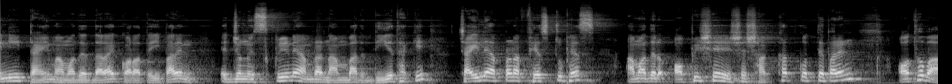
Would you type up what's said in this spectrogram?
এনি টাইম আমাদের দ্বারাই করাতেই পারেন। এর জন্য স্ক্রিনে আমরা নাম্বার দিয়ে থাকি। চাইলে আপনারা ফেস টু ফেস আমাদের অফিসে এসে সাক্ষাৎ করতে পারেন অথবা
